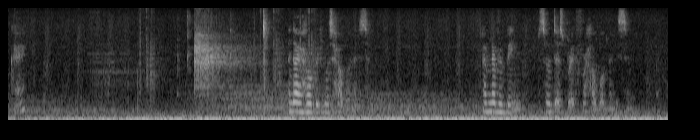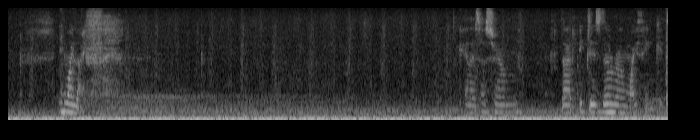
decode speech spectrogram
Okay. And I hope it was medicine. I've never been so desperate for herbal medicine in my life. Okay, let's assume that it is the room I think it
